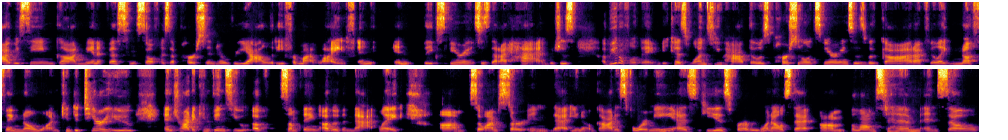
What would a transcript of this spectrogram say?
I was seeing God manifest himself as a person, a reality for my life. And in the experiences that I had, which is a beautiful thing because once you have those personal experiences with God, I feel like nothing, no one can deter you and try to convince you of something other than that. Like, um, so I'm certain that, you know, God is for me as he is for everyone else that um, belongs to him. And so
